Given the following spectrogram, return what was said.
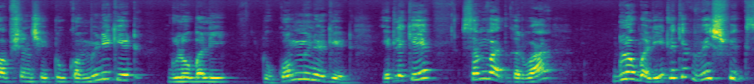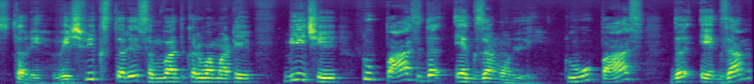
ઓપ્શન છે to communicate globally to communicate એટલે કે સંવાદ કરવા ગ્લોબલી એટલે કે વૈશ્વિક સ્તરે. વૈશ્વિક સ્તરે સંવાદ કરવા માટે. બી છે to pass the exam only to pass the exam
